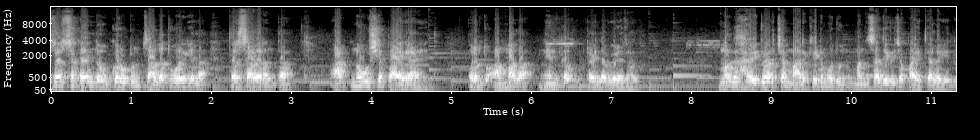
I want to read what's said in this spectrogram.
जर सकाळी लवकर उठून चालत वर गेला तर साधारणतः आठ नऊशे पायऱ्या आहेत परंतु आम्हाला नेमका उठायला वेळ झाला. मग हरिद्वारच्या मार्केटमधून मनसादेवीच्या पायथ्याला गेलो.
